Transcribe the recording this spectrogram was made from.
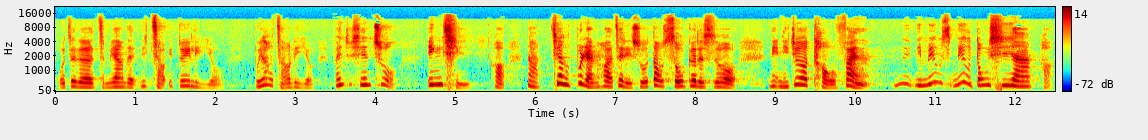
我这个怎么样的？你找一堆理由，不要找理由，反正就先做殷勤，好，那这样不然的话，这里说到收割的时候，你你就要讨饭，你你没有没有东西呀、啊，好。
